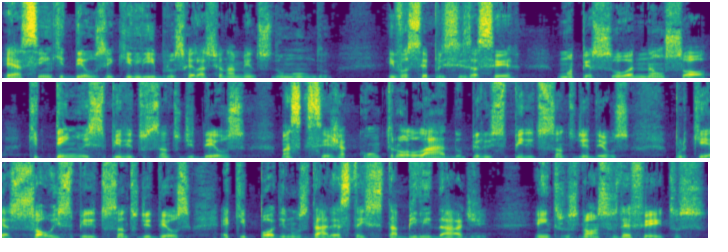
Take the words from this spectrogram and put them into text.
é assim que Deus equilibra os relacionamentos do mundo. E você precisa ser uma pessoa não só que tem o Espírito Santo de Deus, mas que seja controlado pelo Espírito Santo de Deus, porque é só o Espírito Santo de Deus é que pode nos dar esta estabilidade entre os nossos defeitos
